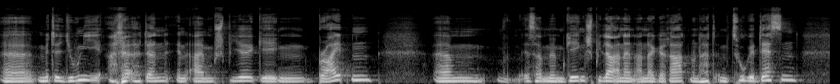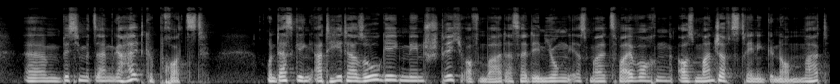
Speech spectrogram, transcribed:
Äh, Mitte Juni hat er dann in einem Spiel gegen Brighton ähm, ist er mit dem Gegenspieler aneinander geraten und hat im Zuge dessen äh, ein bisschen mit seinem Gehalt geprotzt. Und das ging Ateta so gegen den Strich offenbar, dass er den Jungen erstmal zwei Wochen aus dem Mannschaftstraining genommen hat,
